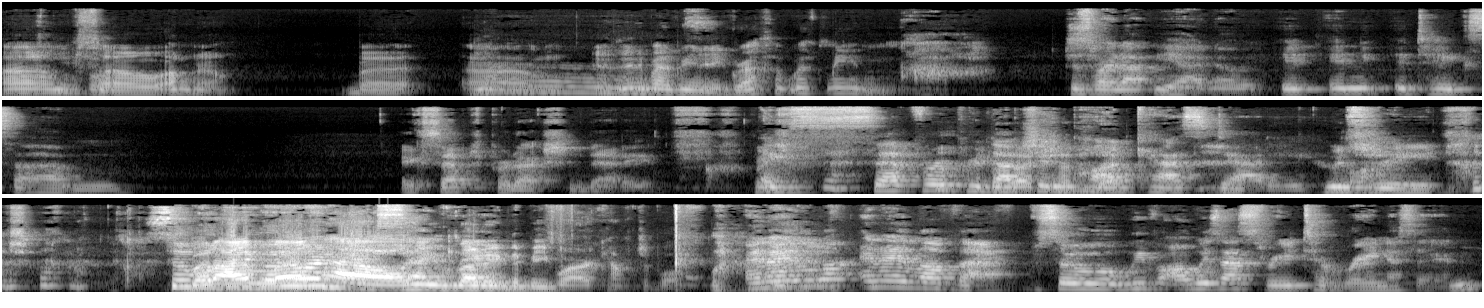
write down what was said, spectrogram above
Um, so I don't know, but um, is anybody being aggressive with me? Nah. just right out. Yeah, no. It it, it takes um Except production daddy. except for production Production da- podcast daddy, who's Ugh. Reed. So but I gonna go to love how next he's segment. learning to be more comfortable. and I lo- and I love that. So we've always asked Reed to rein us in,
